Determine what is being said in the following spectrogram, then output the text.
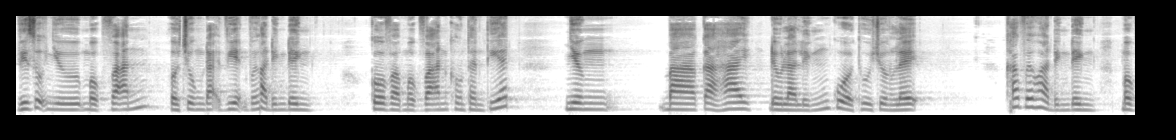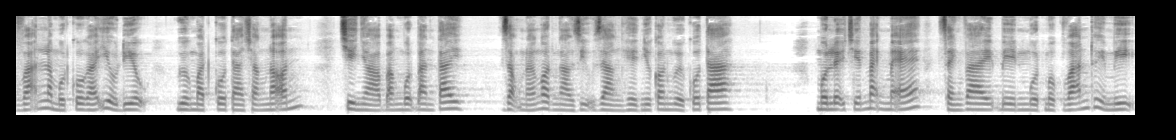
Ví dụ như Mộc Vãn ở chung đại viện với Hòa Đình Đình. Cô và Mộc Vãn không thân thiết, nhưng bà cả hai đều là lính của thủ trưởng lệ. Khác với Hòa Đình Đình, Mộc Vãn là một cô gái yểu điệu, gương mặt cô ta trắng nõn, chỉ nhỏ bằng một bàn tay, giọng nói ngọt ngào dịu dàng hệt như con người cô ta. Một lệ chiến mạnh mẽ, sánh vai bên một Mộc Vãn thủy mị,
